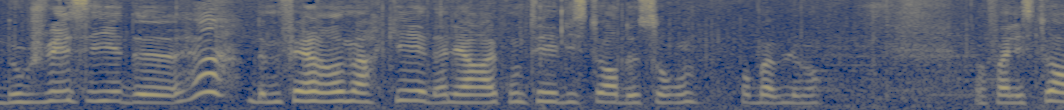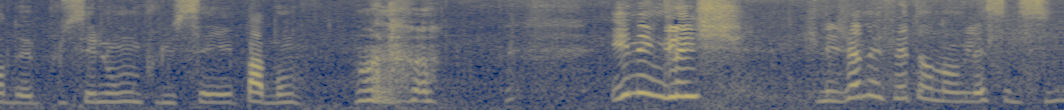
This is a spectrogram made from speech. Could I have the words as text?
Donc je vais essayer de, ah, de me faire remarquer et d'aller raconter l'histoire de Sauron, probablement. Enfin, l'histoire de plus c'est long, plus c'est pas bon. In English Je l'ai jamais faite en anglais celle-ci.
